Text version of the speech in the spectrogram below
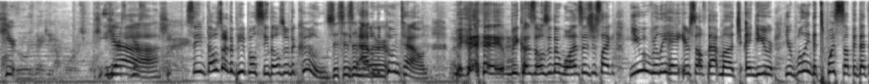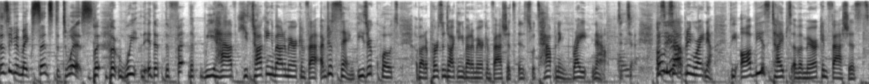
Here- Who was making up words for? him. Here's- yeah. here's- See, those are the people. See, those are the coons. This is another out of the coon town, because those are the ones. It's just like you really hate yourself that much, and you you're willing to twist something that doesn't even make sense to twist. But but we the, the fact that we have he's talking about American fa- I'm just saying these are quotes about a person talking about American fascists and it's what's happening right now. Oh, t- This Oh, is yeah. happening right now. The obvious types of American fascists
